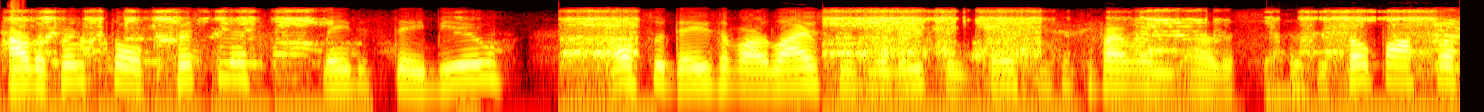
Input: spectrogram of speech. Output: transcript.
How the Grinch Stole Christmas made its debut. Also, Days of Our Lives was released in 1965 on uh, the, as the soap opera.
